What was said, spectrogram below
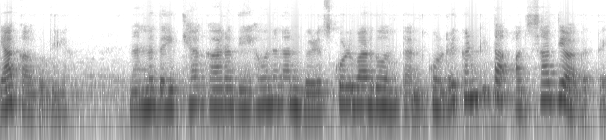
ಯಾಕಾಗೋದಿಲ್ಲ ನನ್ನ ದೈತ್ಯಾಕಾರ ದೇಹವನ್ನು ನಾನು ಬೆಳೆಸ್ಕೊಳ್ಬಾರ್ದು ಅಂತ ಅಂದ್ಕೊಂಡ್ರೆ ಖಂಡಿತ ಅದು ಸಾಧ್ಯ ಆಗುತ್ತೆ.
